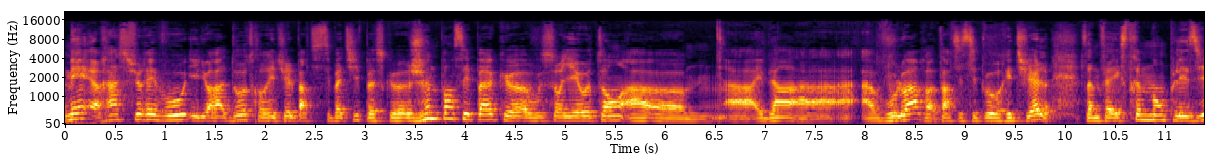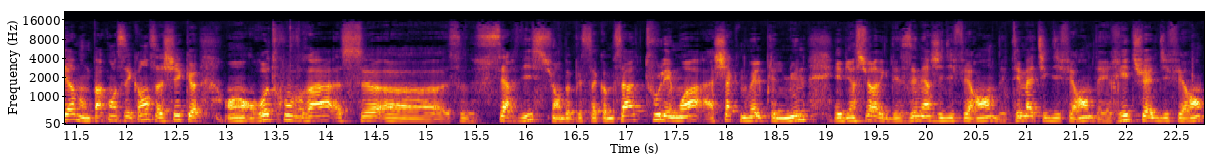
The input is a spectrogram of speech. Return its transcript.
mais rassurez-vous, il y aura d'autres rituels participatif parce que je ne pensais pas que vous seriez autant à, euh, à, eh bien, à, à, vouloir participer au rituel. Ça me fait extrêmement plaisir. Donc par conséquent, sachez que on retrouvera ce, euh, ce service, si on peut appeler ça comme ça, tous les mois à chaque nouvelle pleine lune et bien sûr avec des énergies différentes, des thématiques différentes, des rituels différents.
